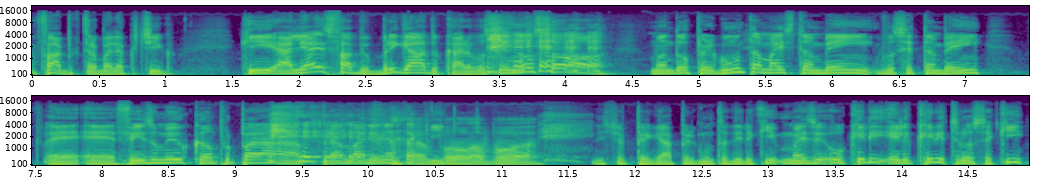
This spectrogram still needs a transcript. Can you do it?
O Fábio, que trabalha contigo. Que, aliás, Fábio, obrigado, cara. Você não só mandou pergunta, mas também. Você também é, é, fez o meio-campo para a Marina estar aqui. boa, boa. Deixa eu pegar a pergunta dele aqui. Mas o que ele, ele- o que ele trouxe aqui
